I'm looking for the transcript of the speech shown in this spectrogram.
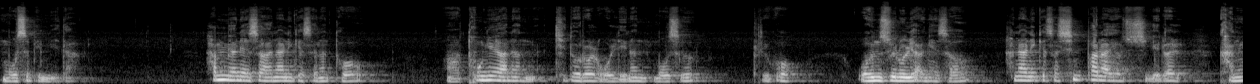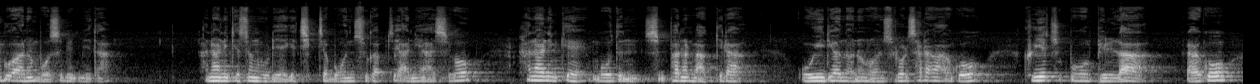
모습입니다. 한 면에서 하나님께서는 또 어, 통회하는 기도를 올리는 모습 그리고 원수를 향해서 하나님께서 심판하여 주시기를 간구하는 모습입니다. 하나님께서는 우리에게 직접 원수 갚지 아니하시고 하나님께 모든 심판을 맡기라 오히려 너는 원수를 사랑하고 그의 축복을 빌라라고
